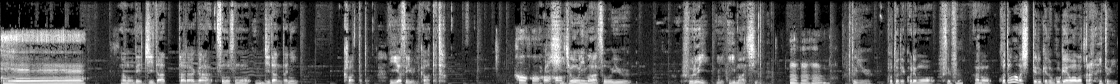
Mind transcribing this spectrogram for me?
へえ。なので、時だたらがそもそも時短だに変わったと。言いやすいように変わったと。ほうほう非。常にまあそういう古い言い回しうんうんうん。ということで、これもあの、言葉は知ってるけど語源はわからないという、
